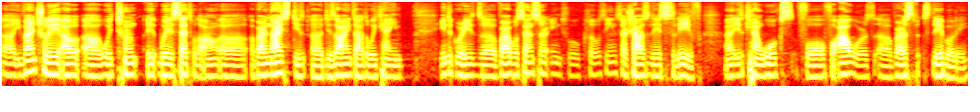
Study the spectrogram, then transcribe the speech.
uh, eventually our, uh, we, turned, we settled on uh, a very nice de design that we can integrate the wearable sensor into clothing such as this sleeve. and it can work for, for hours very stably.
